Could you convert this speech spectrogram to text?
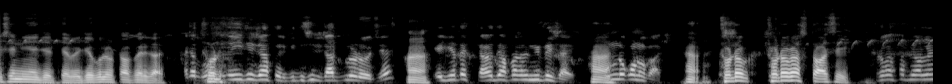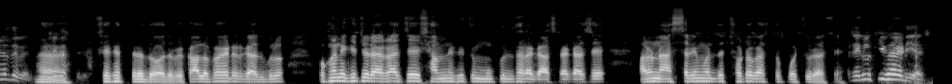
এসে নিয়ে যেতে হবে যেগুলো টপের গাছ। আচ্ছা এই যে জাতের বিদেশি জাতগুলো রয়েছে হ্যাঁ। এই জাতের চারা যদি আপনারা নিতে চাই হ্যাঁ। অন্য কোনো গাছ? হ্যাঁ ছোট ছোট গাছ তো আছেই। হ্যাঁ। সেক্ষেত্রে? দেওয়া যাবে। কালো প্যাকেটের গাছগুলো ওখানে কিছু রাখা আছে সামনে কিছু মুকুল ধারা গাছ রাখা আছে আরও নার্সারির মধ্যে ছোট গাছ তো প্রচুর আছে। আচ্ছা এগুলো কি ভ্যারাইটি আছে?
